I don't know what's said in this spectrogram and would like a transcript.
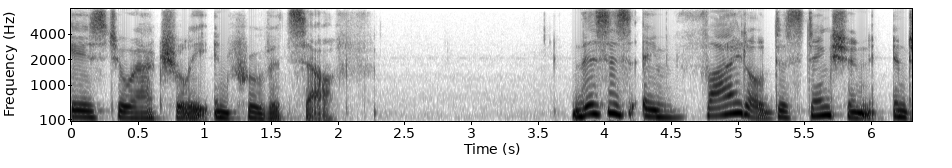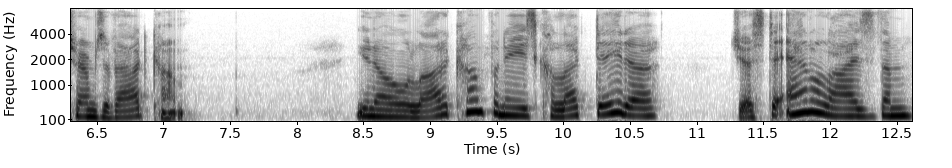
is to actually improve itself. This is a vital distinction in terms of outcome. You know, a lot of companies collect data just to analyze them,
